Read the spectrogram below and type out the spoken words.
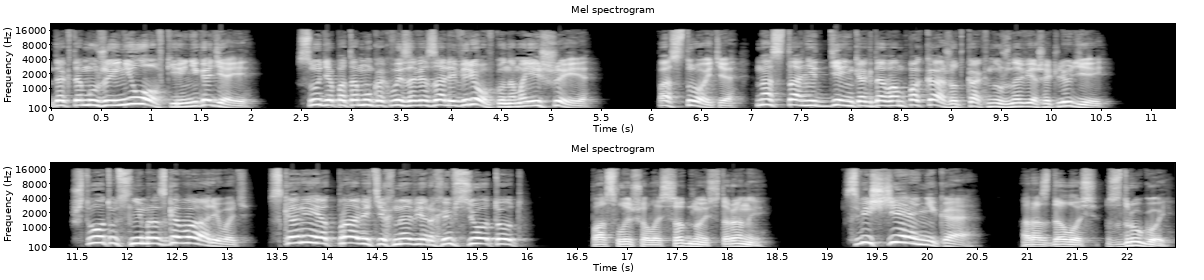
да к тому же и неловкие негодяи, судя по тому, как вы завязали веревку на моей шее. Постойте, настанет день, когда вам покажут, как нужно вешать людей». «Что тут с ним разговаривать? Скорее отправить их наверх, и все тут!» Послышалось с одной стороны. «Священника!» Раздалось с другой.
